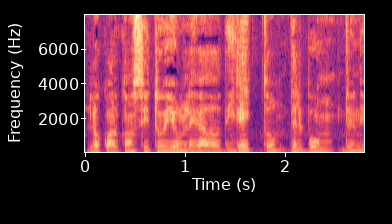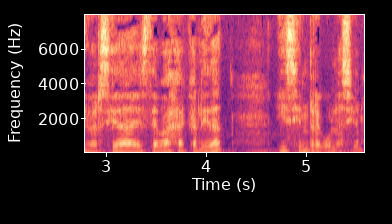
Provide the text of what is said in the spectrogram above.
lo cual constituye un legado directo del boom de universidades de baja calidad y sin regulación.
